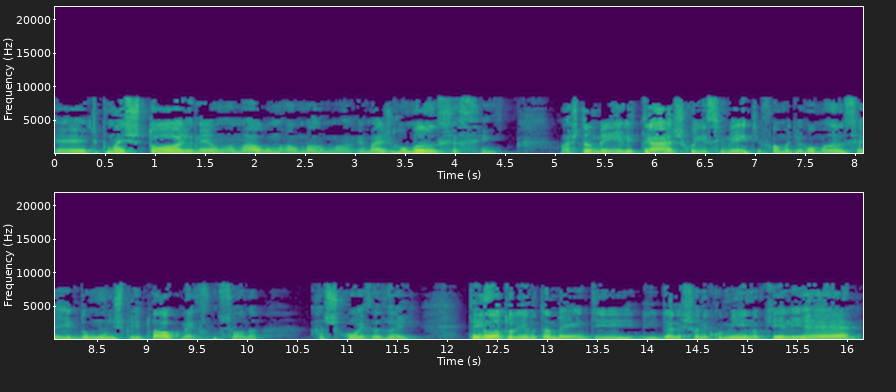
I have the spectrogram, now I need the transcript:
é tipo uma história, né? Uma, uma, uma, uma, é mais romance assim. Mas também ele traz conhecimento em forma de romance aí do mundo espiritual, como é que funciona as coisas aí. Tem outro livro também de, de, de Alexandre Comino que ele é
